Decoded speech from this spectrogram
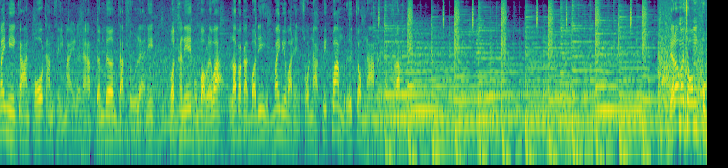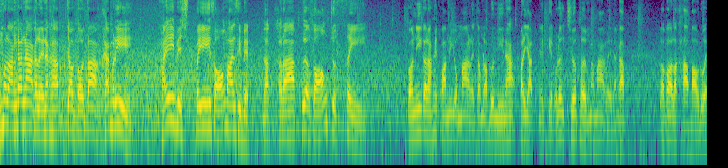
ไม่มีการโป๊ะทำสีใหม่เลยนะครับ เดิมๆจากศูนย์เลยอันนี้รถคันนี้ผมบอกเลยว่ารับประกันบอดี้ไม่มีอุบัติเหตุชนหนักพลิกคว่ำหรือจมน้ำเลยนะครับ เดี๋ยวเรามาชมขุมพลังด้านหน้ากันเลยนะครับ เจ้าโตต้าแคมรี่ไฮบริดปี 2011 นะครับเครื่อง 2.4 ตอนนี้กำลังให้ความนิยมมากเลยสำหรับรุ่นนี้นะฮะประหยัดเนี่ยเกี่ยวกับเรื่องเชื้อเพลิงมาก ๆ เลยนะครับ แล้วก็ราคาเบาด้วย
